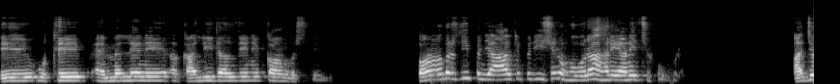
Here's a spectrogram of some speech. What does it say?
ਤੇ ਉੱਥੇ ਐਮਐਲਏ ਨੇ, ਅਕਾਲੀ ਦਲ ਦੇ ਨੇ, ਕਾਂਗਰਸ ਦੇ ਨੇ। ਕਾਂਗਰਸ ਦੀ ਪੰਜਾਬ 'ਚ ਪੋਜੀਸ਼ਨ ਹੋਰ ਆ, ਹਰਿਆਣੇ 'ਚ ਹੋਰ ਅੱਜ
